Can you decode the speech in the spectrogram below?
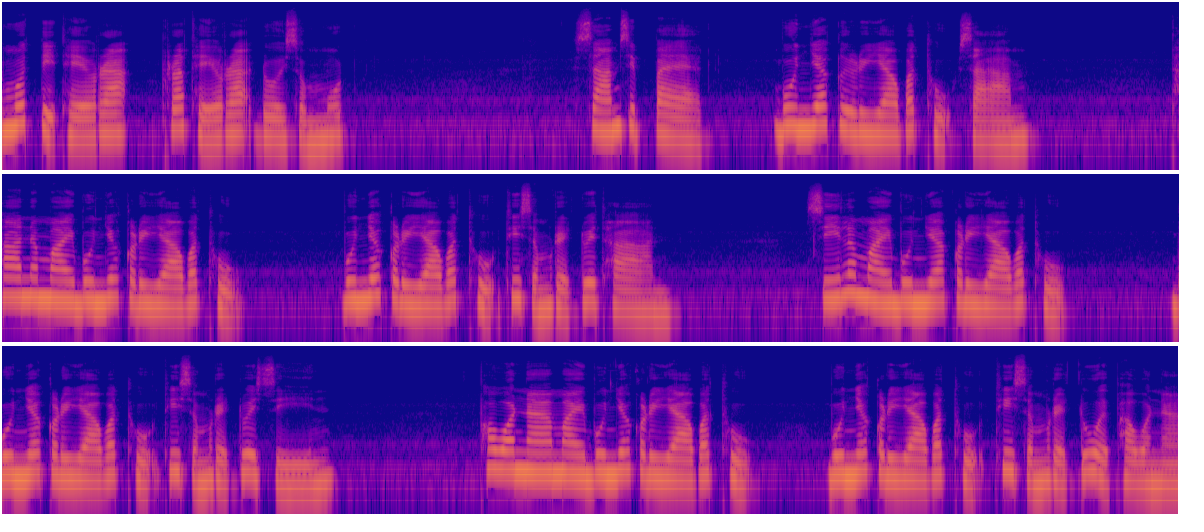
มมุติเทระ พระเถระโดยสมมุติ 38. บุญยกริยาวัตถุสามทานามัยบุญยกริยาวัตถุ บุญยกริยาวัตถุที่สำเร็จด้วยทาน ศีลไมบุญยกริยาวัตถุ บุญยกริยาวัตถุที่สำเร็จด้วยศีล ภาวนาไมบุญยกริยาวัตถุ บุญยกริยาวัตถุที่สำเร็จด้วยภาวนา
